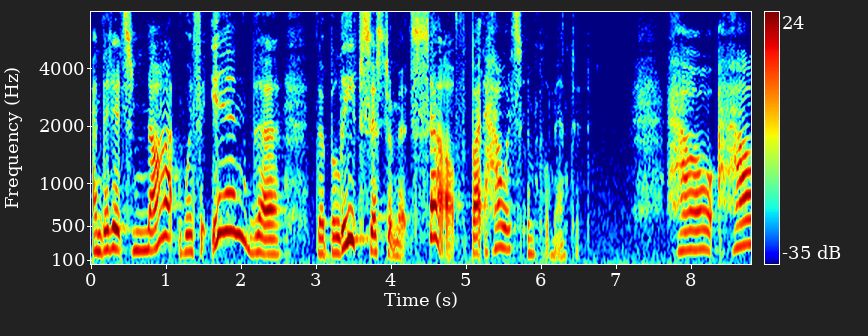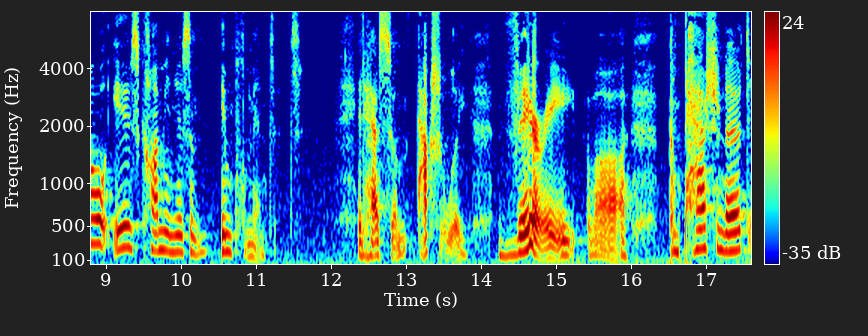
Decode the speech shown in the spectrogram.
And that it's not within the, the belief system itself, but how it's implemented. How, how is communism implemented? It has some actually very uh, compassionate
